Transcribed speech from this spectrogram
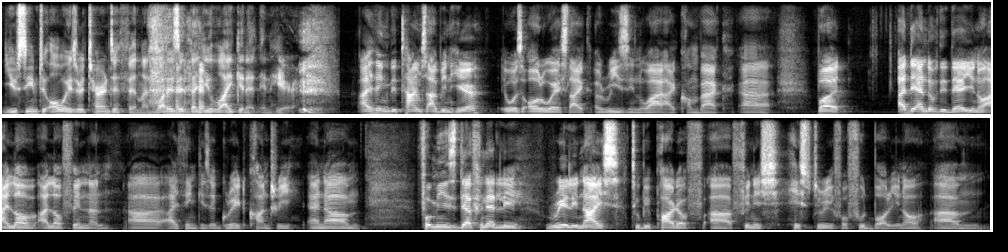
you seem to always return to Finland. What is it that you like in it in here? I think the times I've been here, it was always like a reason why I come back. Uh, but at the end of the day, you know, I love I love Finland. Uh, I think it's a great country, and um, for me, it's definitely really nice to be part of uh, Finnish history for football. You know, um,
